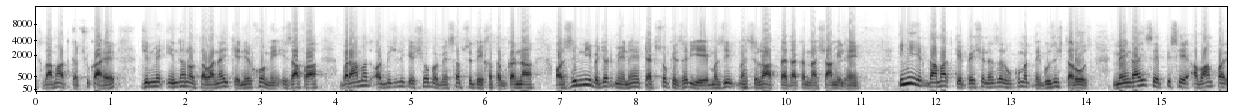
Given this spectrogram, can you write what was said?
इकदाम कर चुका है, जिनमें ईंधन और तोानाई के निरखों में इजाफा, बरामद और बिजली के शोबों में सब्सिडी खत्म करना और जिमनी बजट में नए टैक्सों के ज़रिए मजीद महसूल पैदा करना शामिल हैं। इन्हीं इकदाम के पेश नज़र हुकूमत ने गुजशत रोज महँगाई से पिसे अवाम पर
